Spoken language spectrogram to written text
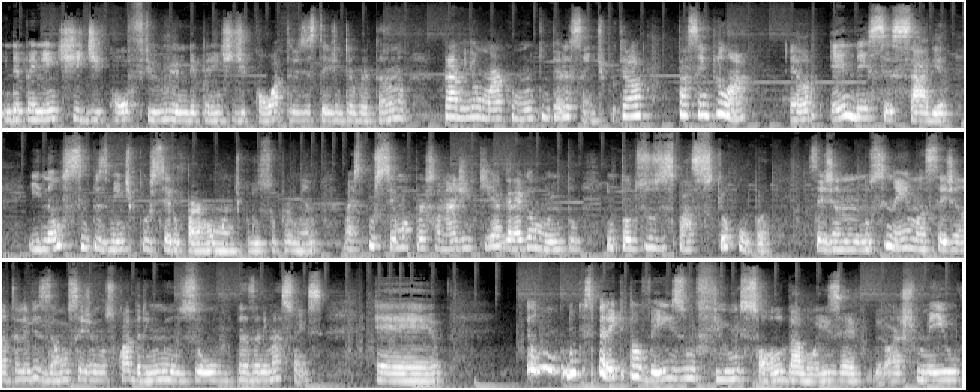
independente de qual filme ou independente de qual atriz esteja interpretando, para mim é um marco muito interessante, porque ela tá sempre lá, ela é necessária e não simplesmente por ser o par romântico do Superman, mas por ser uma personagem que agrega muito em todos os espaços que ocupa, seja no cinema, seja na televisão, seja nos quadrinhos ou nas animações. É... Eu nunca esperei que talvez um filme solo da Lois, é, eu acho meio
